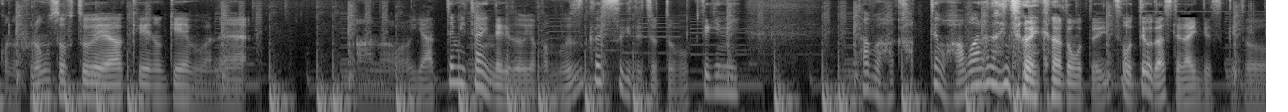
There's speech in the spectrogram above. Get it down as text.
このフロムソフトウェア系のゲームはね、あの、やってみたいんだけど、やっぱ難しすぎてちょっと僕的に多分買ってもハマらないんじゃないかなと思って、いつも手を出してないんですけど、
